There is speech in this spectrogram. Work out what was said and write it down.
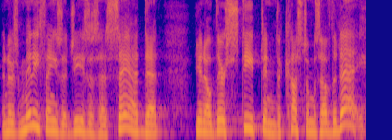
And there's many things that Jesus has said that you know, they're steeped in the customs of the day.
